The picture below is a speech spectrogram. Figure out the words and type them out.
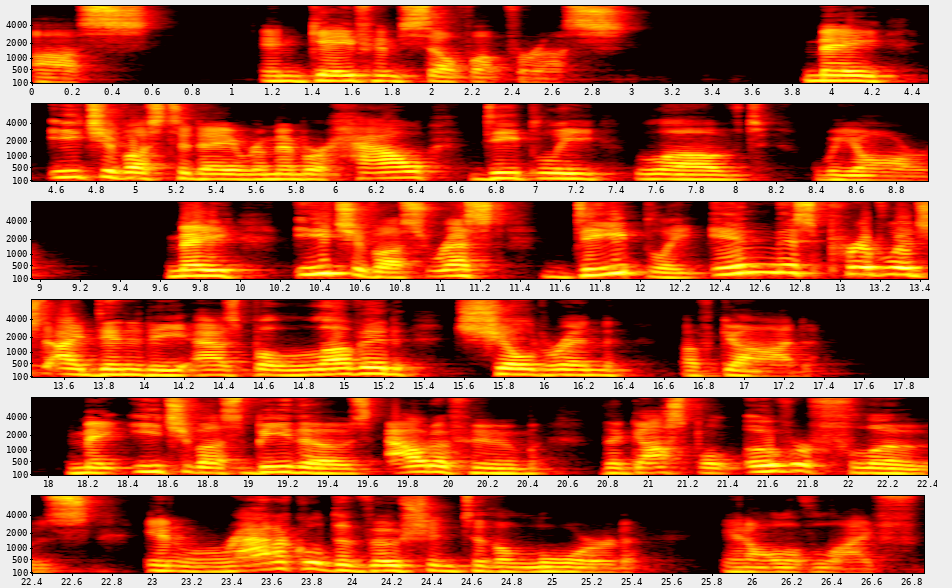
us and gave himself up for us. May each of us today remember how deeply loved we are. May each of us rest deeply in this privileged identity as beloved children of God. May each of us be those out of whom the gospel overflows in radical devotion to the Lord in all of life.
